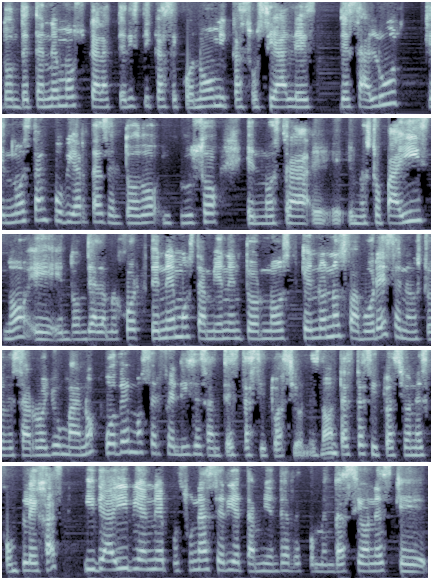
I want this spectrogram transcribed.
donde tenemos características económicas, sociales, de salud que no están cubiertas del todo, incluso en nuestra eh, en nuestro país, ¿no? Eh, en donde a lo mejor tenemos también entornos que no nos favorecen a nuestro desarrollo humano, podemos ser felices ante estas situaciones, ¿no? Ante estas situaciones complejas y de ahí viene pues una serie también de recomendaciones que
